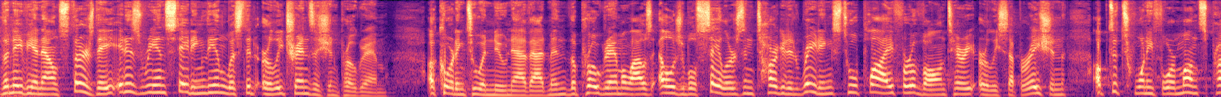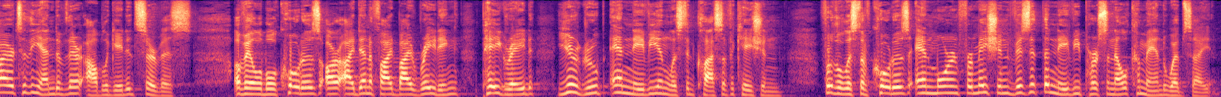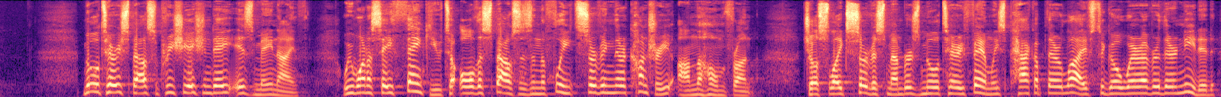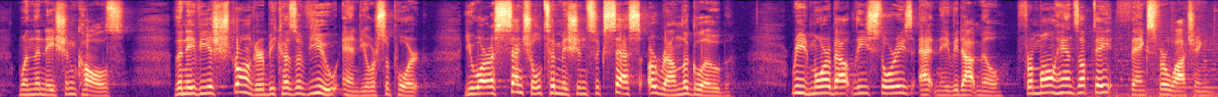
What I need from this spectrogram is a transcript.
The Navy announced Thursday it is reinstating the enlisted early transition program. According to a new NAVADMIN, the program allows eligible sailors in targeted ratings to apply for a voluntary early separation up to 24 months prior to the end of their obligated service. Available quotas are identified by rating, pay grade, year group, and Navy enlisted classification. For the list of quotas and more information, visit the Navy Personnel Command website. Military Spouse Appreciation Day is May 9th. We want to say thank you to all the spouses in the fleet serving their country on the home front. Just like service members, military families pack up their lives to go wherever they're needed when the nation calls. The Navy is stronger because of you and your support. You are essential to mission success around the globe. Read more about these stories at Navy.mil. From All Hands Update, thanks for watching.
